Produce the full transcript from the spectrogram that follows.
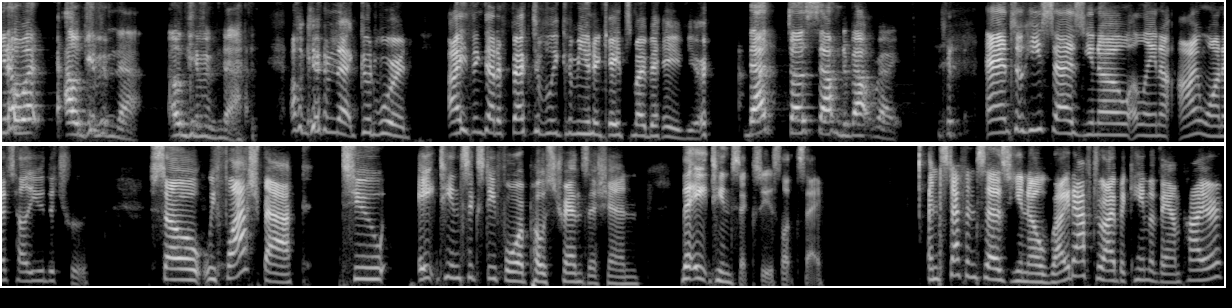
You know what? I'll give him that. I'll give him that. I'll give him that good word. I think that effectively communicates my behavior. That does sound about right. And so he says, you know, Elena, I want to tell you the truth. So we flash back to 1864 post transition, the 1860s, let's say. And Stefan says, you know, right after I became a vampire,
